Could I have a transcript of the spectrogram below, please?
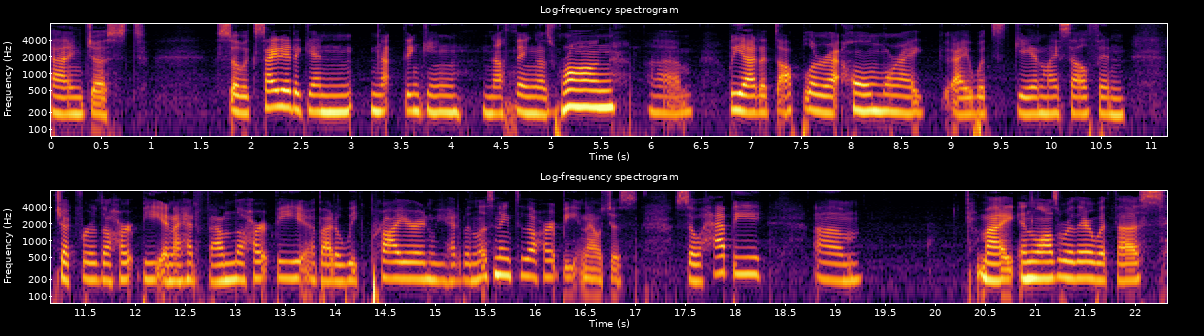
I'm just so excited again, not thinking nothing is wrong. Um, we had a Doppler at home where I I would scan myself and check for the heartbeat, and I had found the heartbeat about a week prior, and we had been listening to the heartbeat, and I was just so happy. Um, my in-laws were there with us,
